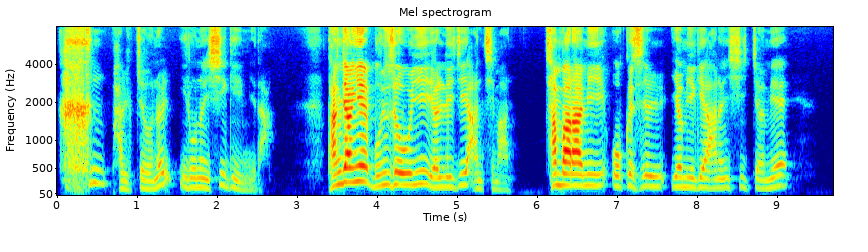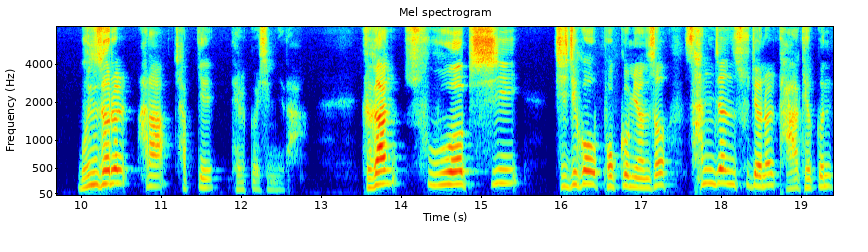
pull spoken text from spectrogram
큰 발전을 이루는 시기입니다. 당장에 문서운이 열리지 않지만 찬바람이 옷끝을 여미게 하는 시점에 문서를 하나 잡게 될 것입니다. 그간 수없이 지지고 볶으면서 산전수전을 다 겪은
